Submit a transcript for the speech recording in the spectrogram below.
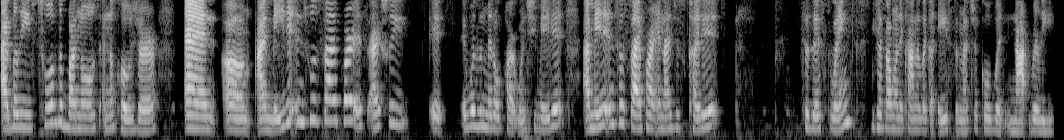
I believe, two of the bundles and the closure. And um, I made it into a side part. It's actually, it it was the middle part when she made it. I made it into a side part and I just cut it to this length because I wanted kind of like an asymmetrical but not really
